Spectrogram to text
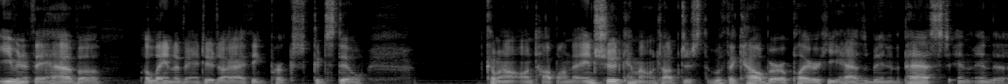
even if they have a, a lane advantage, I, I think Perkz could still come out on top on that and should come out on top just with the caliber of player he has been in the past in, in the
